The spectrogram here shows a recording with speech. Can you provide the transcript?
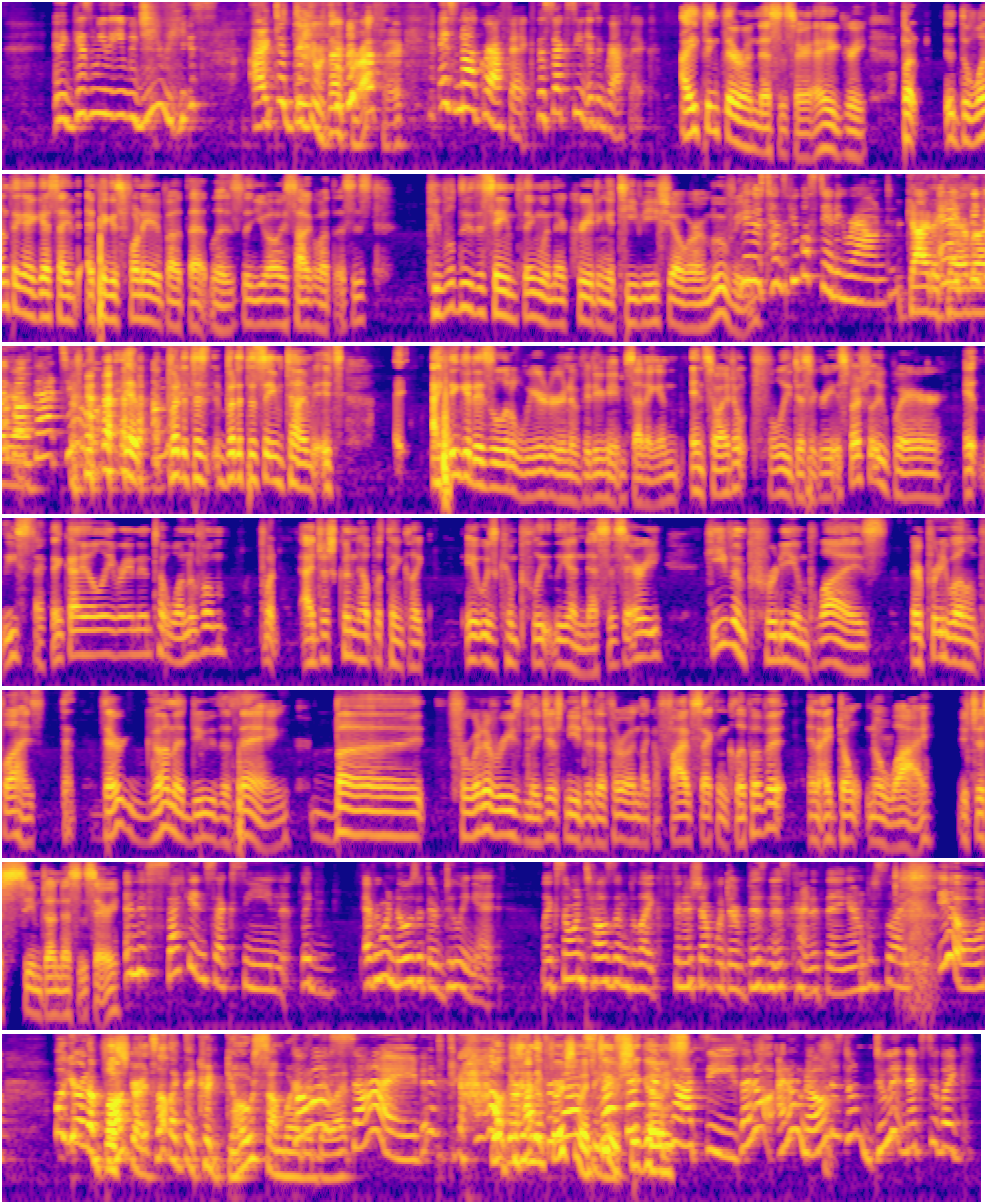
and it gives me the EBGBs. I did think they were that graphic. It's not graphic. The sex scene isn't graphic. I think they're unnecessary. I agree. But uh, the one thing I guess I, I think is funny about that, Liz, that you always talk about this is people do the same thing when they're creating a TV show or a movie. Yeah, there's tons of people standing around, Guy to and camera. I think yeah. about that too. yeah, but at the but at the same time, it's I- I think it is a little weirder in a video game setting, and and so I don't fully disagree, especially where at least I think I only ran into one of them, but I just couldn't help but think like it was completely unnecessary. He even pretty implies or pretty well implies that they're gonna do the thing, but for whatever reason they just needed to throw in like a five second clip of it, and I don't know why. It just seemed unnecessary. in the second sex scene, like everyone knows that they're doing it. Like someone tells them to like finish up with their business kind of thing, and I'm just like, ew, Well, you're in a bunker. It's not like they could go somewhere go to do outside. it. How? Well, They're 'cause in the from first one, too, Dress she up goes- like Nazis. I don't, I don't know. Just don't do it next to like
